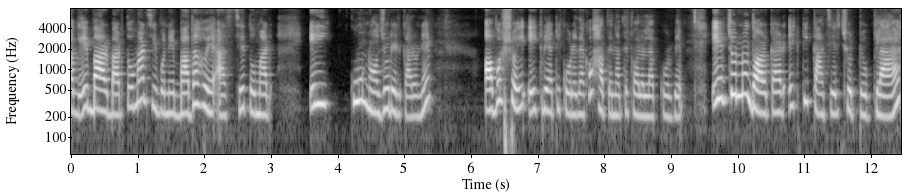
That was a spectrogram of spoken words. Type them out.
আগে বারবার তোমার জীবনে বাধা হয়ে আসছে তোমার এই কুনজরের কারণে। অবশ্যই এই ক্রিয়াটি করে দেখো, হাতে নাতে ফললাভ করবে। এর জন্য দরকার একটি কাঁচের ছোট্ট গ্লাস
